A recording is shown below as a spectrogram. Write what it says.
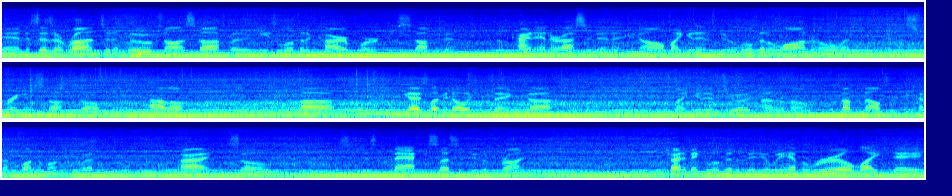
And it says it runs and it moves and all that stuff, but it needs a little bit of carb work and stuff. And I'm kind of interested in it, you know. Might get in and do a little bit of lawn rolling in the spring and stuff. So I don't know. Uh, you guys let me know what you think. Uh, might get into it. I don't know. If nothing else, it'd be kind of fun to monkey with. All right, so this is just the back. He still has to do the front. Try to make a little bit of video. We have a real light day.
